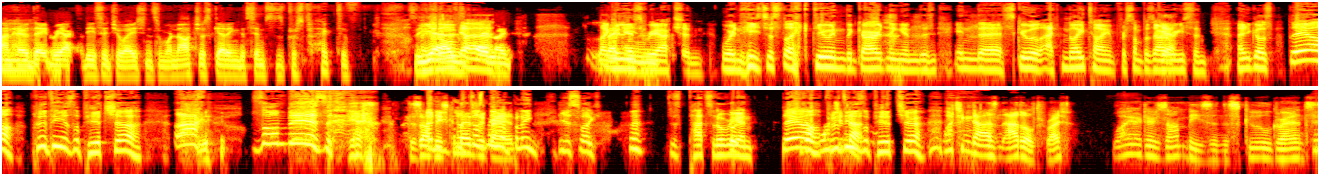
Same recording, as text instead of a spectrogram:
and how Mm. they'd react to these situations, and we're not just getting the Simpsons perspective. So I yeah, love, uh, like Like, Like Willie's reaction when he's just like doing the gardening in the in the school at nighttime for some bizarre Yeah. reason, and he goes, "There, pretty as a picture. Ah, zombies!" yeah, the zombies just come out of the ground. blink. He just like huh, just pats it over But, again. There, know, watching that- a picture. Watching that as an adult, right? Why are there zombies in the school grounds?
